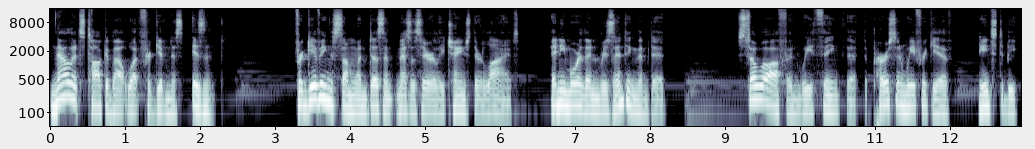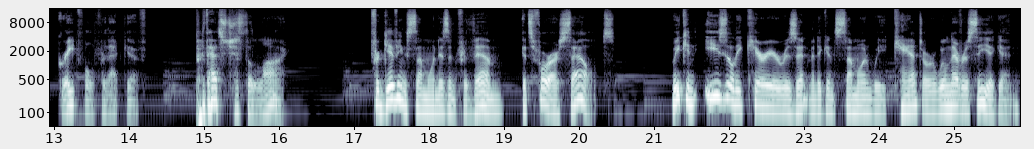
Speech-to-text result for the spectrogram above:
Now let's talk about what forgiveness isn't. Forgiving someone doesn't necessarily change their lives any more than resenting them did. So often we think that the person we forgive needs to be grateful for that gift. But that's just a lie. Forgiving someone isn't for them, it's for ourselves. We can easily carry a resentment against someone we can't or will never see again.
